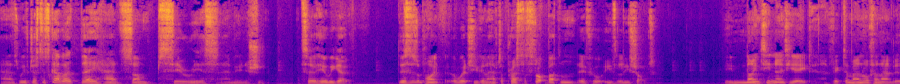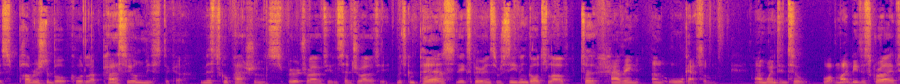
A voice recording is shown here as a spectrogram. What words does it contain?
as we've just discovered, they had some serious ammunition. So here we go. This is a point at which you're going to have to press the stop button if you're easily shocked. In 1998, Victor Manuel Fernandez published a book called La Pasión Mística, Mystical Passion, Spirituality and Sensuality, which compares the experience of receiving God's love to having an orgasm, and went into what might be described,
